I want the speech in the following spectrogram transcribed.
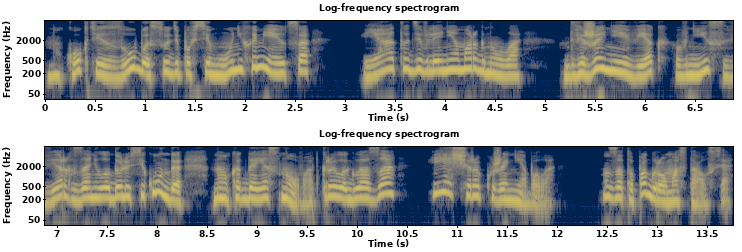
но когти и зубы, судя по всему, у них имеются. Я от удивления моргнула. Движение век вниз-вверх заняло долю секунды, но когда я снова открыла глаза, ящерок уже не было. Зато погром остался.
